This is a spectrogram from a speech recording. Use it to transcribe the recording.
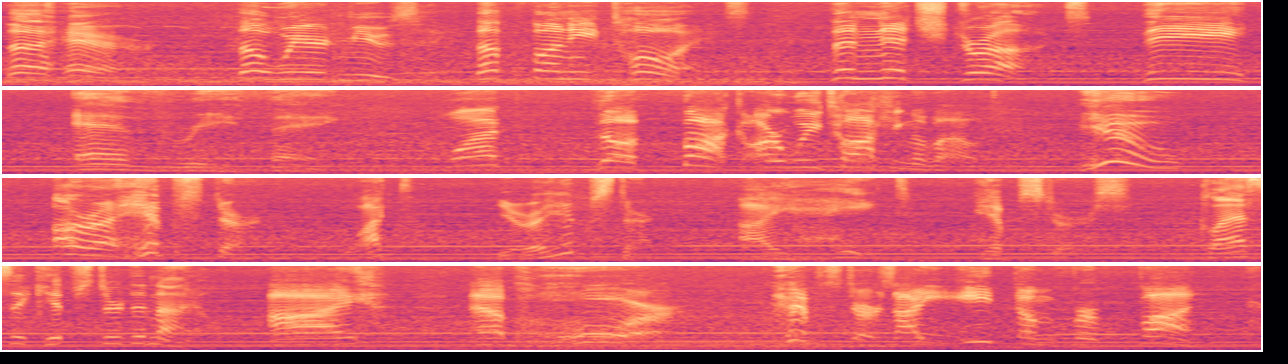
the hair, the weird music, the funny toys, the niche drugs, the everything. What the fuck are we talking about? You are a hipster. What? You're a hipster. I hate hipsters. Classic hipster denial. I abhor hipsters. I eat them for fun.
